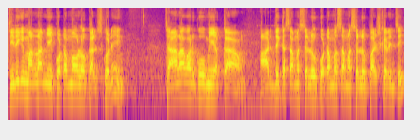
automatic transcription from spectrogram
తిరిగి మళ్ళా మీ కుటుంబంలో కలుసుకొని చాలా వరకు మీ యొక్క ఆర్థిక సమస్యలు కుటుంబ సమస్యలు పరిష్కరించి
